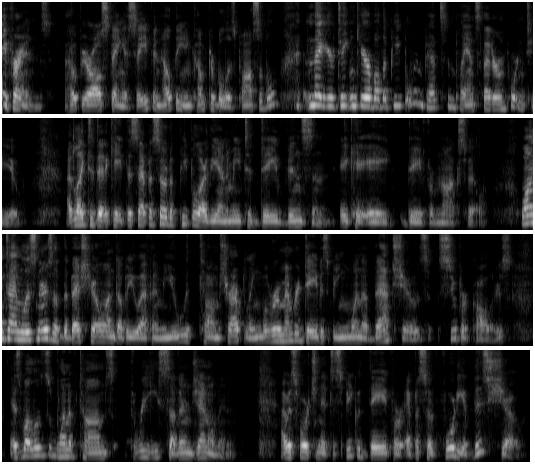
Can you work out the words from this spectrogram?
Hey friends, I hope you're all staying as safe and healthy and comfortable as possible, and that you're taking care of all the people and pets and plants that are important to you. I'd like to dedicate this episode of People Are the Enemy to Dave Vinson, aka Dave from Knoxville. Longtime listeners of the best show on WFMU with Tom Scharpling will remember Dave as being one of that show's super callers, as well as one of Tom's three Southern gentlemen. I was fortunate to speak with Dave for episode 40 of this show.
